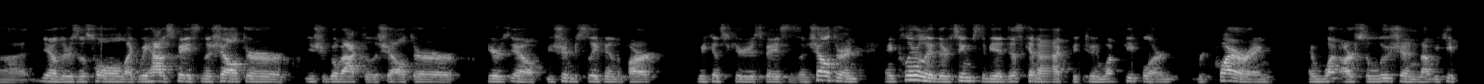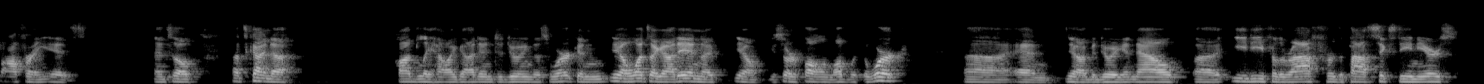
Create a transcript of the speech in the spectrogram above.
Uh, you know, there's this whole like we have space in the shelter. You should go back to the shelter. Here's you know you shouldn't be sleeping in the park. We can secure your spaces in shelter. And and clearly there seems to be a disconnect between what people are requiring and what our solution that we keep offering is. And so that's kind of oddly how I got into doing this work. And you know, once I got in, I you know you sort of fall in love with the work. Uh, and you know, I've been doing it now, uh, ED for the RAFT for the past 16 years.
